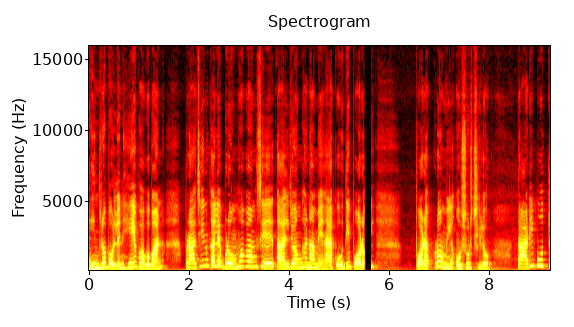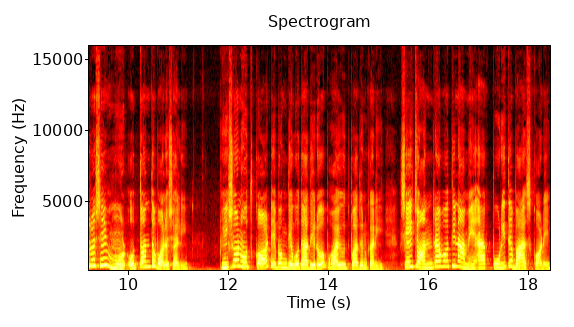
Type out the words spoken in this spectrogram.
ইন্দ্র বললেন, হে ভগবান, প্রাচীনকালে ব্রহ্মবংশে তালজঙ্ঘা নামে এক অতি পর, পরাক্রমী অসুর ছিল। তারই পুত্র সেই মোর, অত্যন্ত বলশালী। ভীষণ উৎকট এবং দেবতাদেরও ভয় উৎপাদনকারী। সেই চন্দ্রাবতী নামে এক পুরীতে বাস করে।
